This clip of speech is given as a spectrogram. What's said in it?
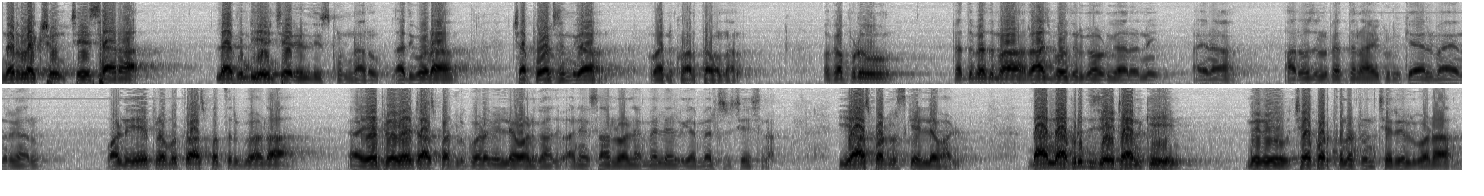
నిర్లక్ష్యం చేశారా? లేకుంటే ఏం చర్యలు తీసుకుంటున్నారు? అది కూడా చెప్పవలసిందిగా వారిని కోరుతా ఉన్నాను. ఒకప్పుడు పెద్ద పెద్ద మా రాజ్బహదూర్ గౌడ్ గారని ఆయన ఆ రోజుల్లో పెద్ద నాయకుడు కేఎల్ మహేంద్ర గారు వాళ్ళు ఏ ప్రభుత్వ ఆసుపత్రికి కూడా ఏ ప్రైవేట్ హాస్పిటల్కి కూడా వెళ్ళేవాళ్ళు కాదు. అనేక సార్లు వాళ్ళు ఎమ్మెల్యేలుగా ఎమ్మెల్సీ చేసిన ఈ హాస్పిటల్స్కి వెళ్ళేవాళ్ళు. దాన్ని అభివృద్ధి చేయటానికి మీరు చేపడుతున్నటువంటి చర్యలు కూడా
